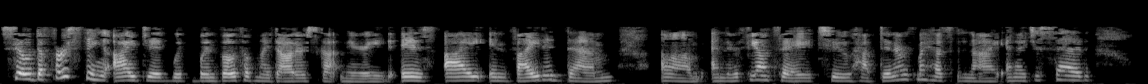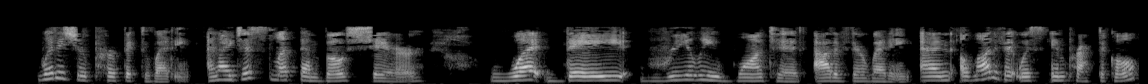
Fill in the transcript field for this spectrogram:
So the first thing I did with when both of my daughters got married is I invited them um, and their fiance to have dinner with my husband and I, and I just said, "What is your perfect wedding?" And I just let them both share what they really wanted out of their wedding. And a lot of it was impractical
